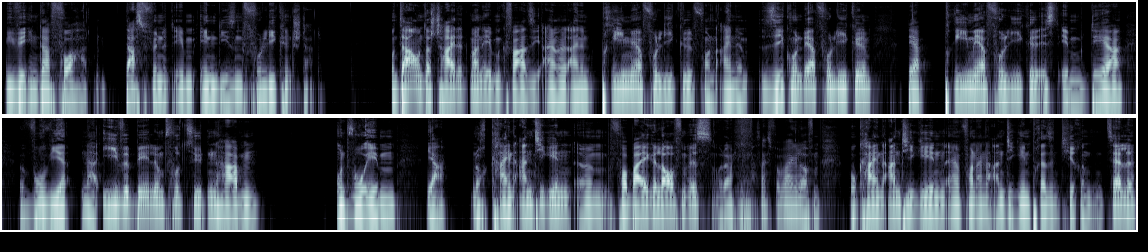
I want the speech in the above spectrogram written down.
wie wir ihn davor hatten. Das findet eben in diesen Follikeln statt. Und da unterscheidet man eben quasi einmal einen Primärfollikel von einem Sekundärfollikel. Der Primärfollikel ist eben der, wo wir naive B-Lymphozyten haben und wo eben ja noch kein Antigen ähm, vorbeigelaufen ist, oder was heißt vorbeigelaufen, wo kein Antigen äh, von einer Antigen präsentierenden Zelle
